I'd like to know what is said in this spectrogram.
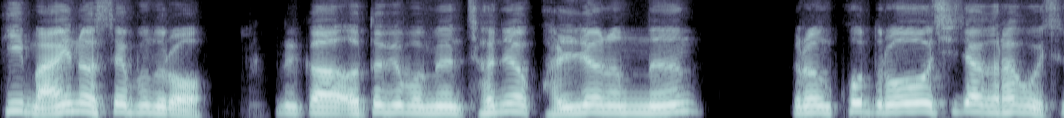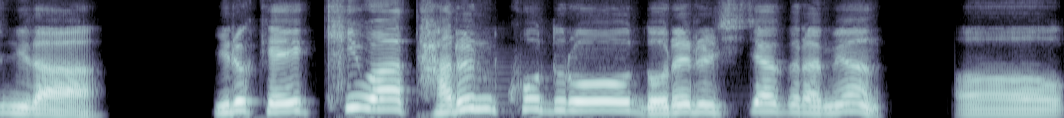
D-7으로 그러니까 어떻게 보면 전혀 관련 없는 그런 코드로 시작을 하고 있습니다. 이렇게 키와 다른 코드로 노래를 시작을 하면 어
